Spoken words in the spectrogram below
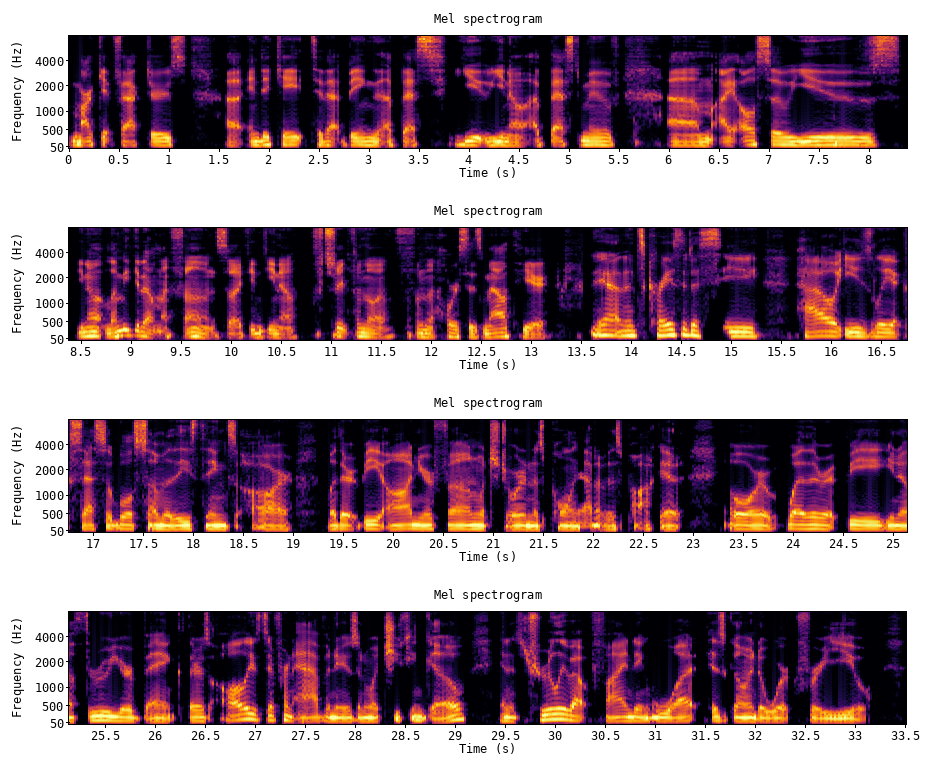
market factors uh, indicate to that being a best you you know a best move um, i also use you know let me get out my phone so i can you know straight from the from the horse's mouth here yeah and it's crazy to see how easily accessible some of these things are whether it be on your phone, which Jordan is pulling out of his pocket, or whether it be, you know, through your bank. There's all these different avenues in which you can go. And it's truly about finding what is going to work for you.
